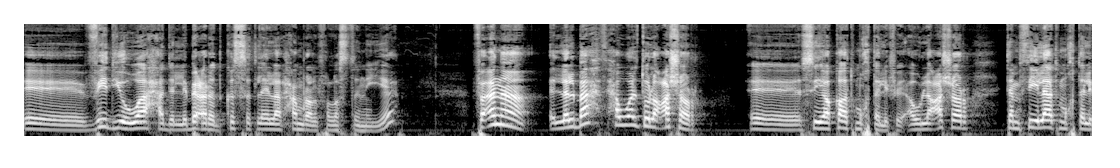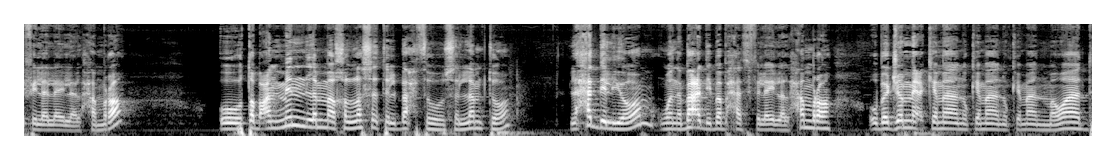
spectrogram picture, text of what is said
آه، فيديو واحد اللي بيعرض قصة ليلى الحمراء الفلسطينية. فأنا للبحث حولته لعشر آه، سياقات مختلفة أو لعشر تمثيلات مختلفة لليلى الحمراء. وطبعا من لما خلصت البحث وسلمته لحد اليوم وأنا بعدي ببحث في ليلى الحمراء وبجمع كمان وكمان وكمان مواد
